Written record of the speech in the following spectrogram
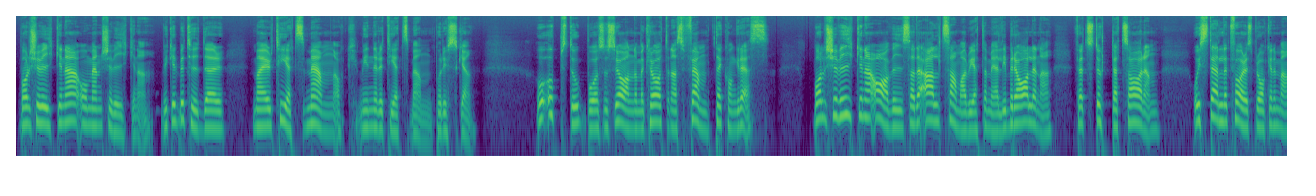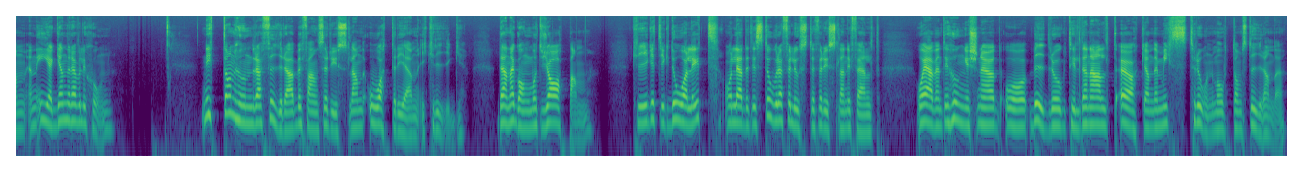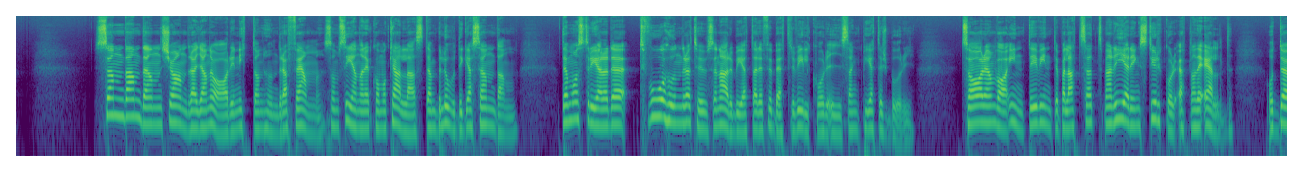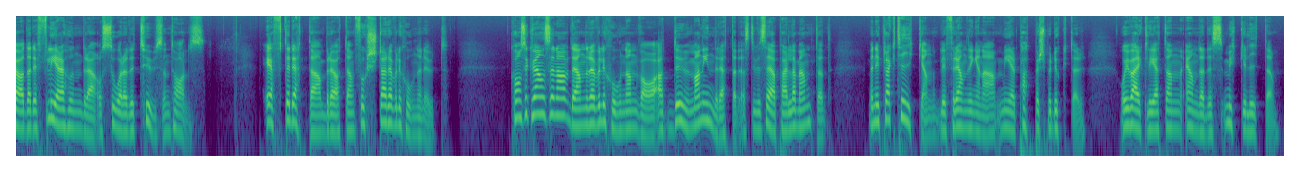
bolsjevikerna och mensjevikerna, vilket betyder majoritetsmän och minoritetsmän på ryska och uppstod på Socialdemokraternas femte kongress. Bolsjevikerna avvisade allt samarbete med Liberalerna för att störta tsaren och istället förespråkade man en egen revolution. 1904 befann sig Ryssland återigen i krig. Denna gång mot Japan. Kriget gick dåligt och ledde till stora förluster för Ryssland i fält och även till hungersnöd och bidrog till den allt ökande misstron mot de styrande. Söndagen den 22 januari 1905, som senare kom att kallas den blodiga söndagen, demonstrerade 200 000 arbetare för bättre villkor i Sankt Petersburg. Tsaren var inte i Vinterpalatset, men regeringsstyrkor öppnade eld och dödade flera hundra och sårade tusentals. Efter detta bröt den första revolutionen ut. Konsekvenserna av den revolutionen var att duman inrättades, det vill säga parlamentet. Men i praktiken blev förändringarna mer pappersprodukter och i verkligheten ändrades mycket lite.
